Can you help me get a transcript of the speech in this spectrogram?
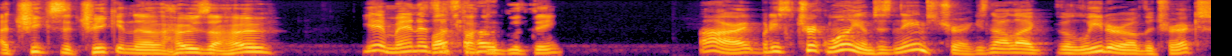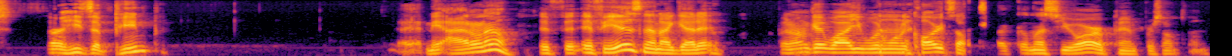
a trick's a trick and a hoe's a hoe. Yeah, man, that's Well, a that's the fucking hoe- good thing. All right, but he's Trick Williams. His name's Trick. He's not like the leader of the tricks. So he's a pimp. I mean, I don't know. If if he is, then I get it. But I don't get why you wouldn't want to call yourself Trick unless you are a pimp or something.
